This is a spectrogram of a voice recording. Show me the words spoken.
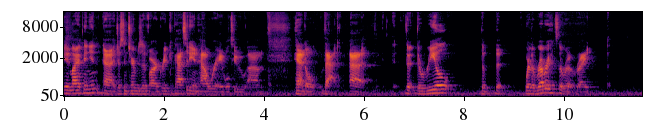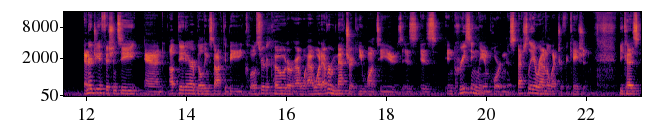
in my opinion, uh, just in terms of our grid capacity and how we're able to um, handle that. Uh, the the real the, the where the rubber hits the road, right? Energy efficiency and updating our building stock to be closer to code or whatever metric you want to use is is increasingly important, especially around electrification, because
